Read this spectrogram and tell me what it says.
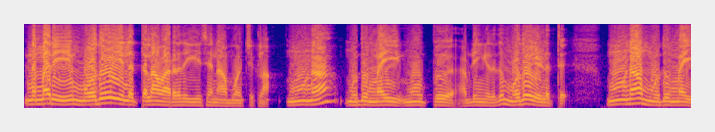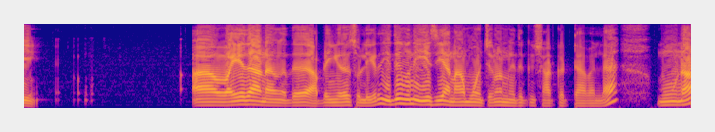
இந்த மாதிரி மொத எழுத்தெல்லாம் வர்றது ஈஸியாக ஞாபகம் வச்சுக்கலாம். மூணா முதுமை மூப்பு அப்படிங்கிறது மொத எழுத்து. மூணா முதுமை. வயதானது அப்படிங்கிறத சொல்லிக்கிறது. இது வந்து ஈஸியாக ஞாபகம் வச்சுக்கலாம். இதுக்கு ஷார்ட்கட் தேவையில்ல. மூணா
